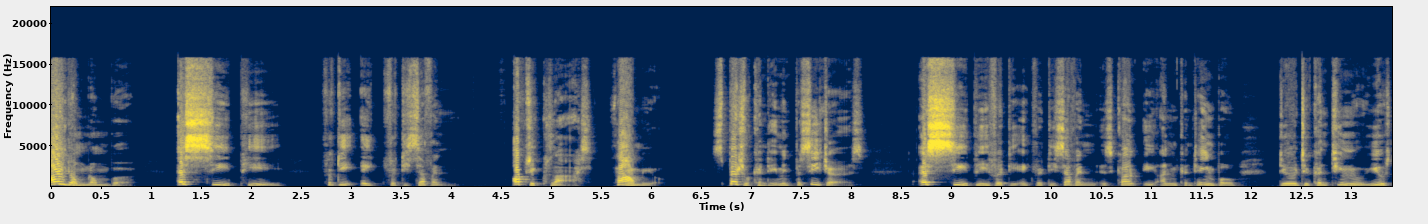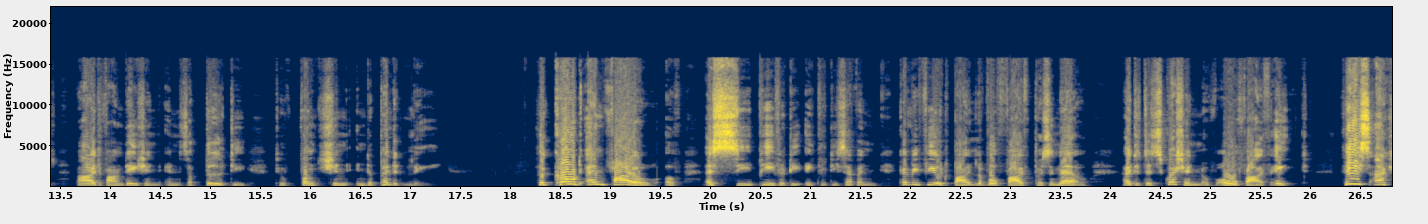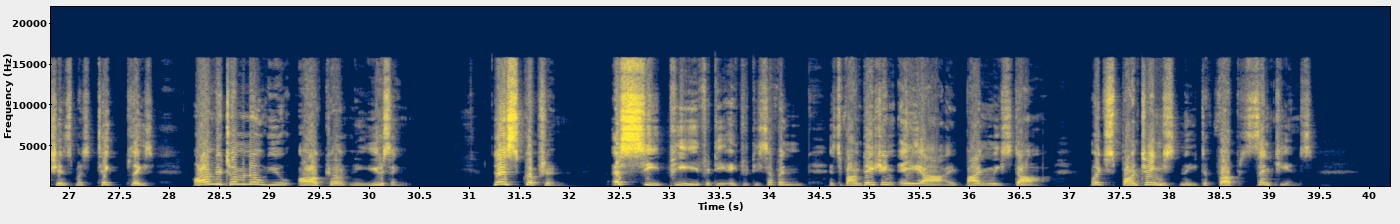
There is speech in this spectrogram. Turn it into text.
Item Number SCP-5857 Object Class Thaumiel Special Containment Procedures SCP-5857 is currently uncontainable due to continual use by the Foundation and its ability to function independently. The code and file of SCP-5857 can be viewed by Level 5 personnel at the discretion of O58. These actions must take place on the terminal you are currently using. Description SCP-5857 is the Foundation AI binary star which spontaneously develops sentience.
